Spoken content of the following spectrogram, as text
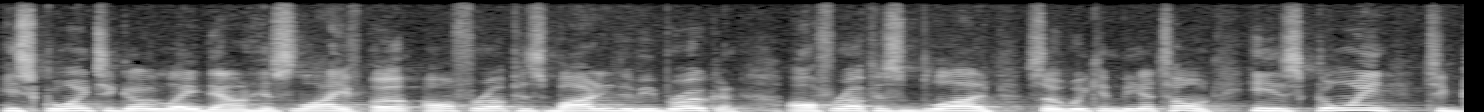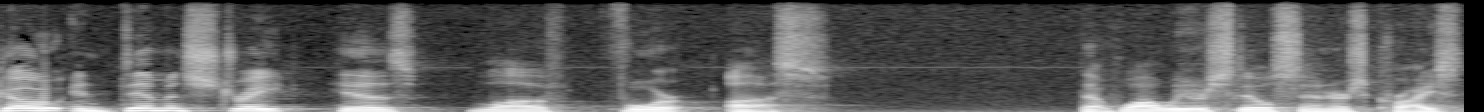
He's going to go lay down his life, offer up his body to be broken, offer up his blood so we can be atoned. He is going to go and demonstrate his love for us that while we were still sinners, Christ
